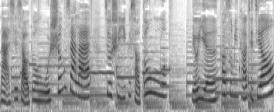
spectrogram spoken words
哪些小动物生下来就是一个小动物？留言告诉蜜桃姐姐哦。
